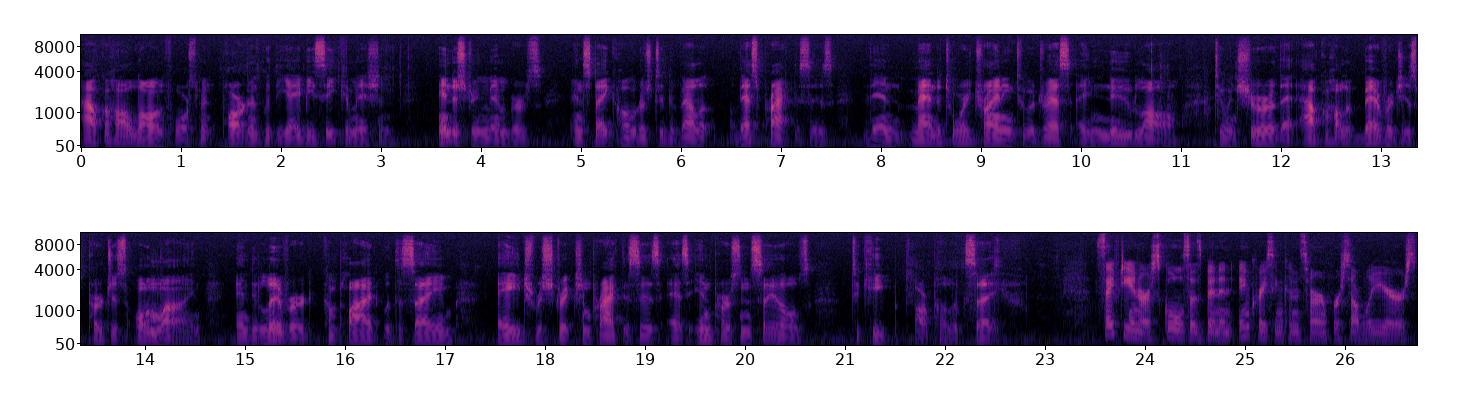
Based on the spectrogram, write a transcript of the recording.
Alcohol Law Enforcement partnered with the ABC Commission industry members, and stakeholders to develop best practices, then mandatory training to address a new law to ensure that alcoholic beverages purchased online and delivered complied with the same age restriction practices as in person sales to keep our public safe. Safety in our schools has been an increasing concern for several years.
